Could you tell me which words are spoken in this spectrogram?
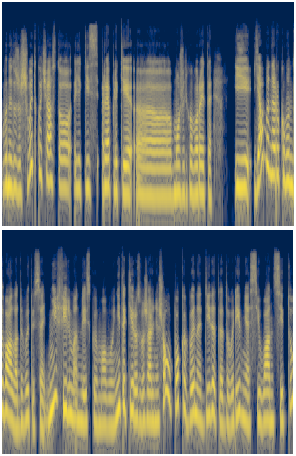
вони дуже швидко часто якісь репліки, е, можуть говорити. І я би не рекомендувала дивитися ні фільми англійською мовою, ні такі розважальні шоу, поки ви не дійдете до рівня C1, C2,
